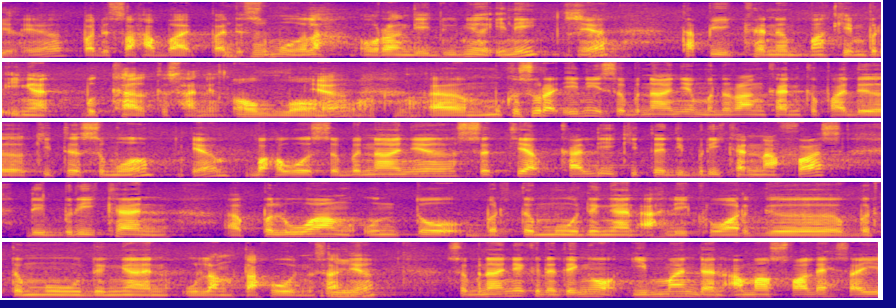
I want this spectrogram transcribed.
Ya. ya pada sahabat pada mm-hmm. semualah orang di dunia ini ya tapi kerana makin beringat bekal ke sana Allahu ya uh, muka surat ini sebenarnya menerangkan kepada kita semua ya bahawa sebenarnya setiap kali kita diberikan nafas diberikan uh, peluang untuk bertemu dengan ahli keluarga bertemu dengan ulang tahun saya Ya. sebenarnya kena tengok iman dan amal soleh saya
